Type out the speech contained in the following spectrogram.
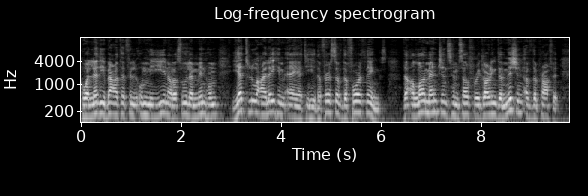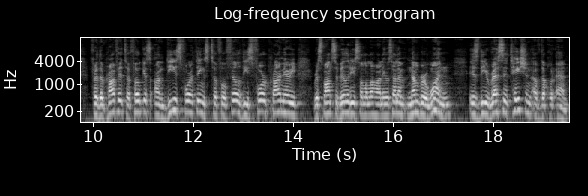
هو الذي بعث في الأميين رسولا منهم يتلو عليهم آياته The first of the four things that Allah mentions Himself regarding the mission of the Prophet. For the Prophet to focus on these four things, to fulfill these four primary responsibilities, wasallam. Number one is the recitation of the Quran.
